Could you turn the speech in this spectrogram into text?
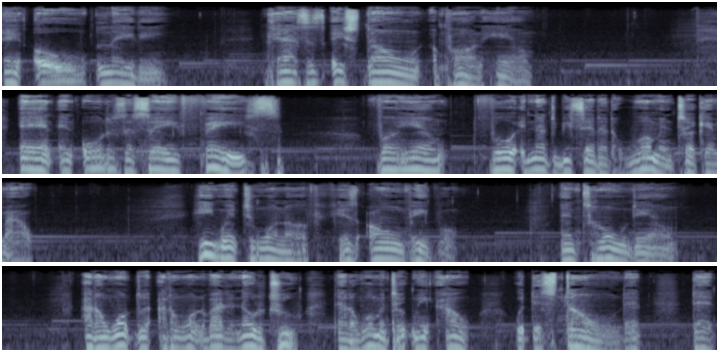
An old lady casts a stone upon him. And in order to save face for him, for it not to be said that a woman took him out, he went to one of his own people and told them, I don't want to, I don't want nobody to know the truth that a woman took me out with this stone that that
